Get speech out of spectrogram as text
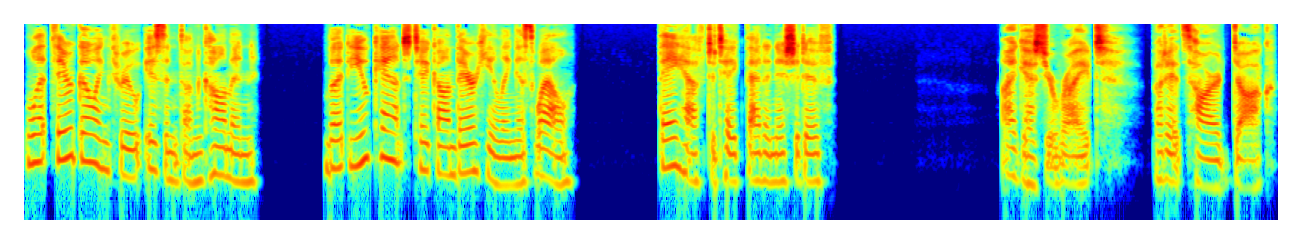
What they're going through isn't uncommon, but you can't take on their healing as well. They have to take that initiative. I guess you're right, but it's hard, Doc,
